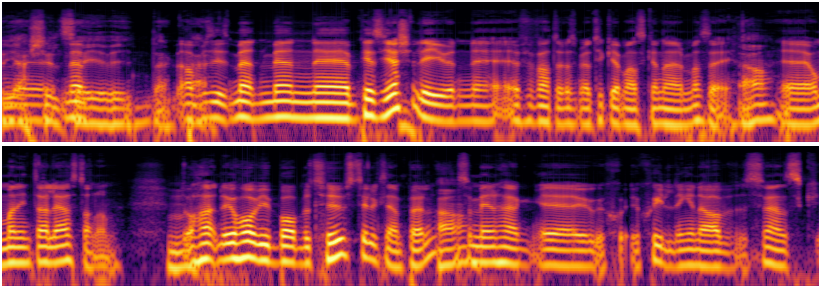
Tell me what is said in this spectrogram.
Men, eh, Jersild säger vi där. Ja Per. precis, men, men eh, P.C. Jersild är ju en eh, författare som jag tycker man ska närma sig. Ja. Eh, om man inte har läst honom. Mm. Då, har, då har vi Babels hus till exempel, Ja. som är den här eh, sk- skildringen av svensk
